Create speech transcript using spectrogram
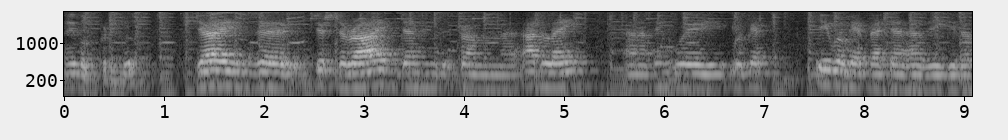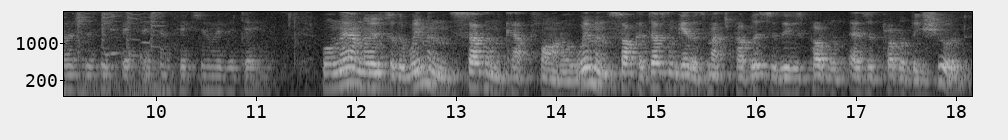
he looked pretty good. Jai's uh, just arrived and from uh, Adelaide and I think we will get he will get better as he develops with his fitness and fits in with the team. We'll now move to the Women's Southern Cup final. Women's soccer doesn't get as much publicity as, as it probably should,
